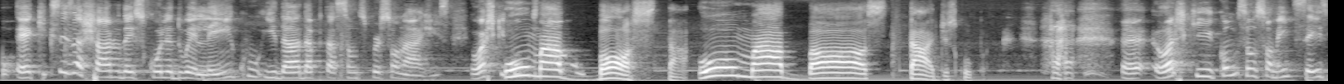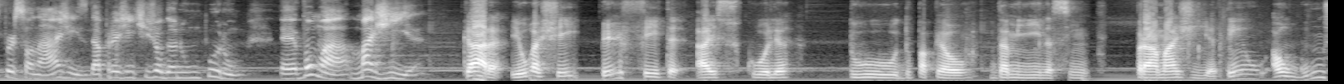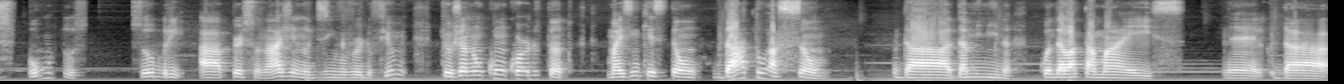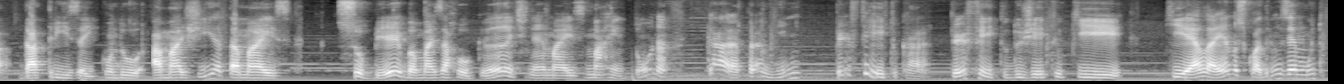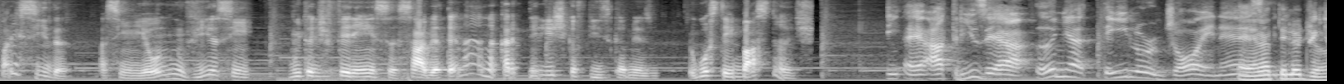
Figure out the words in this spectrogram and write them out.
O é, que, que, vocês acharam da escolha do elenco e da adaptação dos personagens? Eu acho que. Uma bosta! Uma bosta! Desculpa. é, eu acho que, como são somente seis personagens, dá pra gente ir jogando um por um. É, vamos lá, magia. Cara, eu achei perfeita a escolha do, do papel da menina, assim, pra magia. Tem alguns pontos sobre a personagem no desenvolver do filme que eu já não concordo tanto. Mas em questão da atuação da, da menina, quando ela tá mais né, da, da atriz aí, quando a magia tá mais soberba, mais arrogante, né, mais marrentona, cara, para mim perfeito, cara, perfeito do jeito que que ela é nos quadrinhos é muito parecida. Assim, eu não vi assim muita diferença, sabe? Até na, na característica física mesmo. Eu gostei bastante. É, a atriz é a Anya Taylor Joy, né? É, Anya Taylor Joy.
